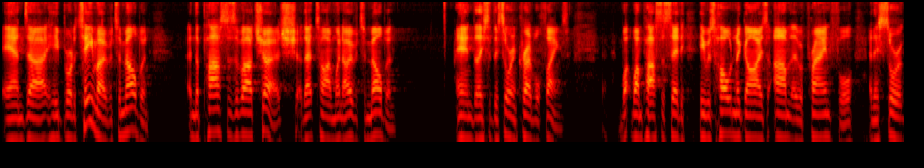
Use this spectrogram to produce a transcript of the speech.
and uh, he brought a team over to Melbourne. And the pastors of our church at that time went over to Melbourne, and they said they saw incredible things. One pastor said he was holding a guy's arm that they were praying for, and they saw it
